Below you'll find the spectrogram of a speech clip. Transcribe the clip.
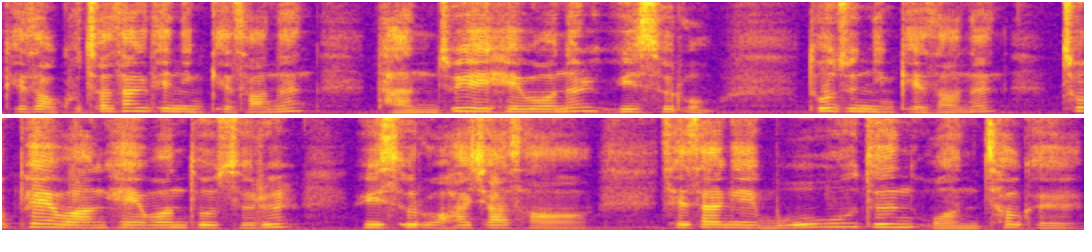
그래서 구천상제님께서는 단주의 해원을 위수로, 도주님께서는 초패왕 해원 도수를 위수로 하셔서 세상의 모든 원척을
